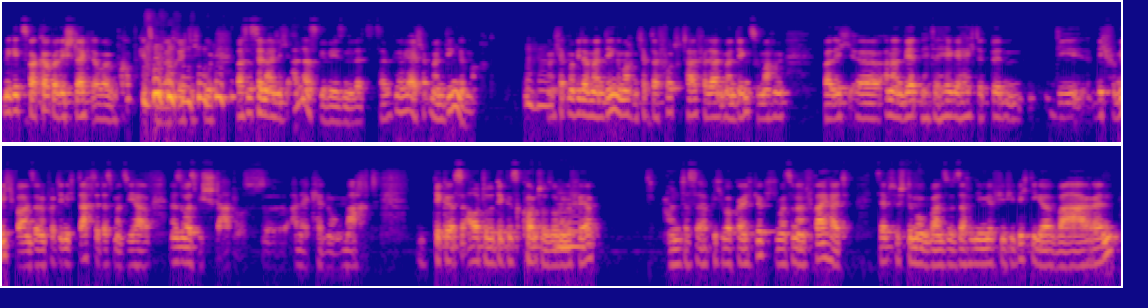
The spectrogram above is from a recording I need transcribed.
mir geht's zwar körperlich schlecht, aber im Kopf geht's mir gerade richtig gut. Was ist denn eigentlich anders gewesen in letzter Zeit? Ja, ich habe mein Ding gemacht. Mhm. Ich habe mal wieder mein Ding gemacht und ich habe davor total verlernt, mein Ding zu machen, weil ich äh, anderen Werten hinterhergehechtet bin, die nicht für mich waren, sondern von denen ich dachte, dass man sie haben. Na, sowas wie Status, äh, Anerkennung, Macht, dickes Auto, dickes Konto, so mhm. ungefähr. Und das hat mich überhaupt gar nicht glücklich gemacht, sondern Freiheit, Selbstbestimmung waren so Sachen, die mir viel, viel wichtiger waren.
